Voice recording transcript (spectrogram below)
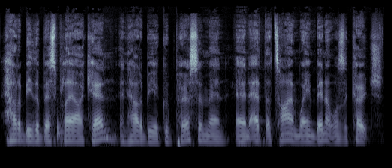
how to be the best player I can and how to be a good person, man. And at the time, Wayne Bennett was the coach.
